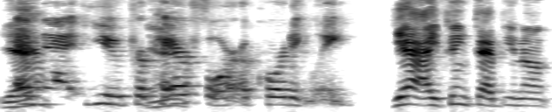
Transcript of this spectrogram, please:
yeah. and that you prepare yeah. for accordingly. Yeah, I think that you know.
